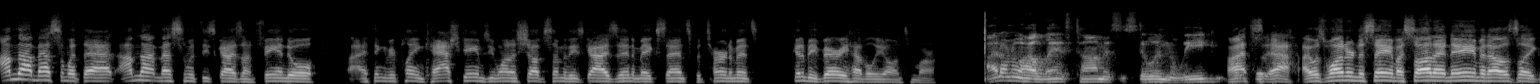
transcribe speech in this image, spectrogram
I'm not messing with that. I'm not messing with these guys on FanDuel. I think if you're playing cash games, you want to shove some of these guys in. It makes sense. But tournaments going to be very heavily on tomorrow. I don't know how Lance Thomas is still in the league. That's yeah. I was wondering the same. I saw that name and I was like,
